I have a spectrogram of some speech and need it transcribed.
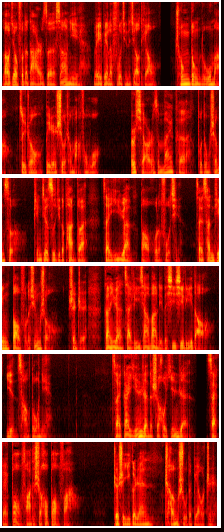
老教父的大儿子桑尼违背了父亲的教条，冲动鲁莽，最终被人射成马蜂窝；而小儿子麦克不动声色，凭借自己的判断，在医院保护了父亲，在餐厅报复了凶手，甚至甘愿在离家万里的西西里岛隐藏多年。在该隐忍的时候隐忍，在该爆发的时候爆发，这是一个人成熟的标志。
